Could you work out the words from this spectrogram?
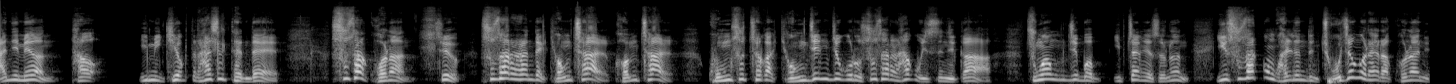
아니면 다 이미 기억들 하실 텐데 수사 권한 즉 수사를 하는데 경찰, 검찰, 공수처가 경쟁적으로 수사를 하고 있으니까 중앙지법 입장에서는 이 수사권 관련된 조정을 해라 권한이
